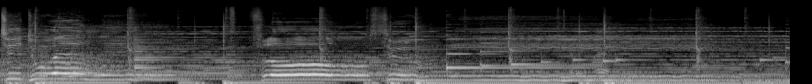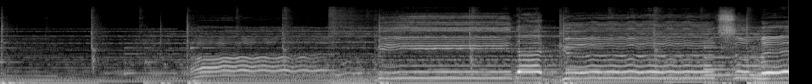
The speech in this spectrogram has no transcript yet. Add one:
to dwell in. Flow through me. I will be that good Samaritan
